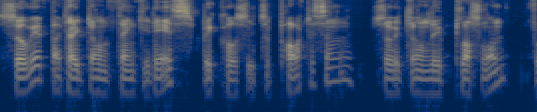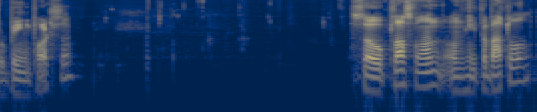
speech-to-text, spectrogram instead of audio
Soviet, but I don't think it is because it's a partisan, so it's only plus one for being partisan. So plus one on heat of battle,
